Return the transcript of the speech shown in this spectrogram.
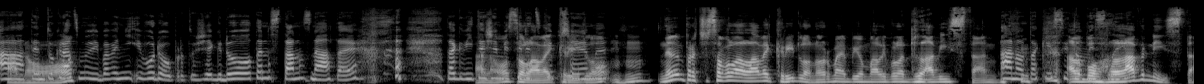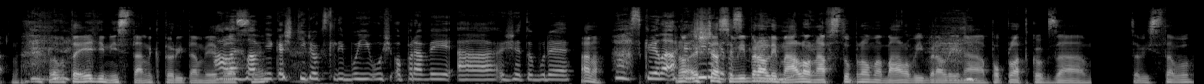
a ano. tentokrát jsme vybavení i vodou, protože kdo ten stan znáte, tak víte, ano, že my si to lavé krídlo. Přejeme... Mhm. Nevím, proč se volá lavé krídlo, normálně by ho mali volat hlavý stan. Ano, taky si to Albo myslím. hlavný stan, lebo to je jediný stan, který tam je Ale vlastně. hlavně každý rok slibují už opravy a že to bude ano. skvělé. A no ještě asi vybrali málo na vstupnom a málo vybrali na poplatkoch za, za výstavu.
